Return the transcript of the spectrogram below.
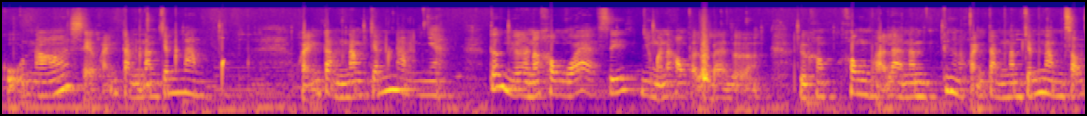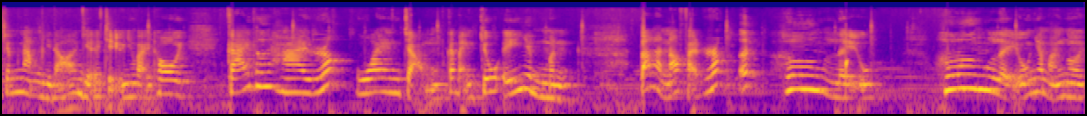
của nó sẽ khoảng tầm 5.5 khoảng tầm 5.5 nha. Tức nghĩa là nó không quá axit, nhưng mà nó không phải là ba giờ được không? Không phải là năm, tức là khoảng tầm 5.5 6.5 gì đó dễ chịu như vậy thôi. Cái thứ hai rất quan trọng, các bạn chú ý giùm mình, đó là nó phải rất ít hương liệu. Hương liệu nha mọi người.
